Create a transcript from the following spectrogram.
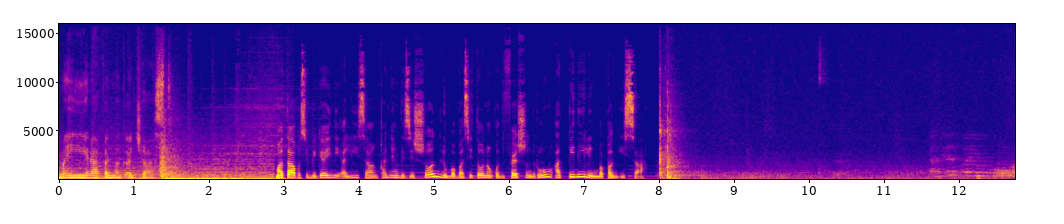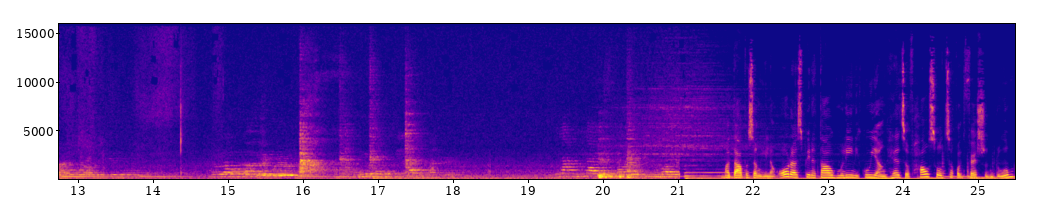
mahihirapan mag-adjust. Matapos ibigay ni Alisa ang kanyang desisyon, lumabas ito ng confession room at piniling mapag-isa. Matapos ang ilang oras, pinatawag muli ni Kuya ang heads of household sa confession room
